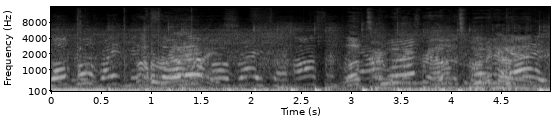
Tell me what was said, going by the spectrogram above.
Local, right? Minnesota. All right. All right. So awesome. Love to. Thanks for having us, Monica.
